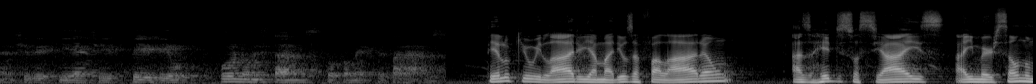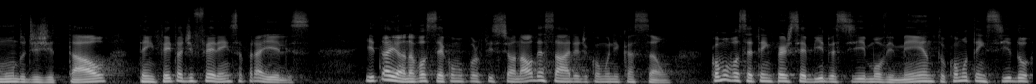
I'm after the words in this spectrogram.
a gente vê que a gente perdeu por não estarmos totalmente preparados. Pelo que o Hilário e a Marilza falaram, as redes sociais, a imersão no mundo digital tem feito a diferença para eles. E Tayana, você como profissional dessa área de comunicação, como você tem percebido esse movimento? Como tem sido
